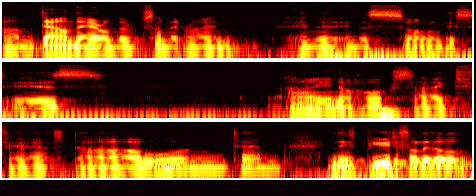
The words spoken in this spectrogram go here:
um, down there on the sunlit Rhine, in the in the song, this is eine Hochzeit fährt da unten, and these beautiful little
